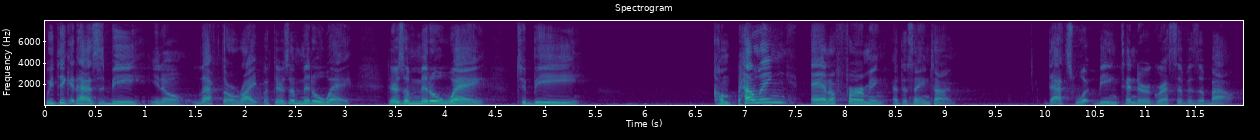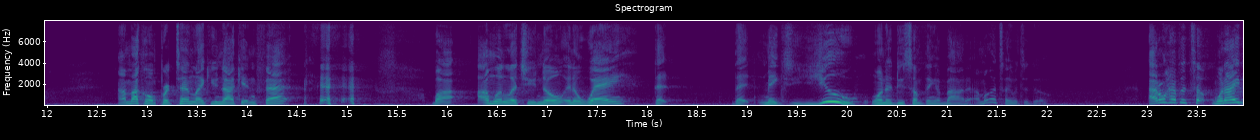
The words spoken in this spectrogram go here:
we think it has to be, you know, left or right, but there's a middle way. There's a middle way to be compelling and affirming at the same time. That's what being tender aggressive is about. I'm not going to pretend like you're not getting fat, but I'm going to let you know in a way that that makes you want to do something about it. I'm going to tell you what to do. I don't have to tell when I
